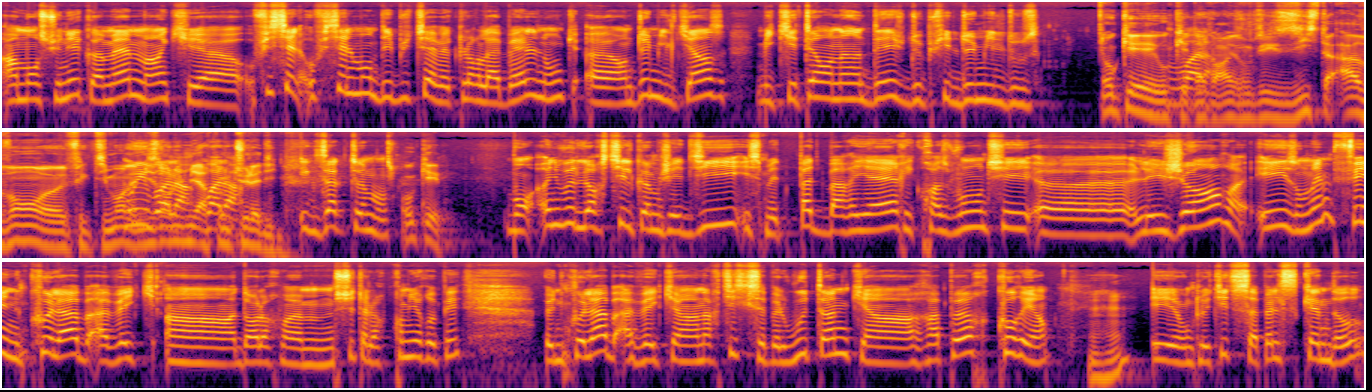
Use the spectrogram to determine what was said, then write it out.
à mentionner quand même, hein, qui a officiel- officiellement débuté avec leur label donc euh, en 2015, mais qui était en indé depuis le 2012. Ok, ok, Voilà. d'accord. Donc, ils existent avant, euh, effectivement, la Oui, mise voilà, en lumière, voilà. comme tu l'as dit. Exactement. Ok. Bon, au niveau de leur style, comme j'ai dit, ils se mettent pas de barrière, ils croisent volontiers euh, les genres et ils ont même fait une collab avec un, dans leur, euh, suite à leur premier EP, une collab avec un artiste qui s'appelle Wooten, qui est un rappeur coréen. Mhm. Et donc le titre s'appelle Scandal,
